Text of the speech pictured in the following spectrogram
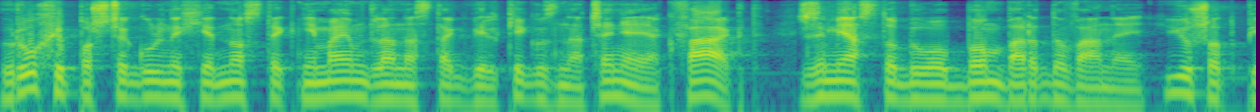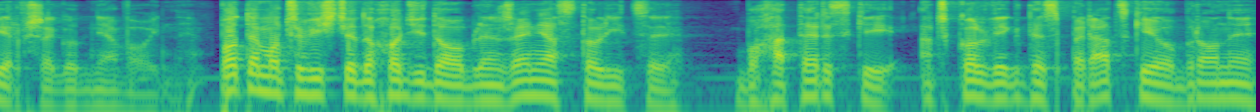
ruchy poszczególnych jednostek nie mają dla nas tak wielkiego znaczenia jak fakt, że miasto było bombardowane już od pierwszego dnia wojny. Potem oczywiście dochodzi do oblężenia stolicy, bohaterskiej, aczkolwiek desperackiej obrony,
